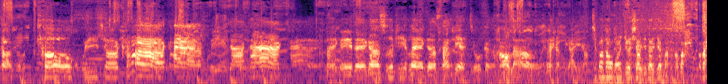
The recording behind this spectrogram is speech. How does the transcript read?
看，是不是？常回家看看，回家看看，来给这个视频来个三连就更好了。我还不押韵啊，希望那我们就下期再见吧，好吧，拜拜。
